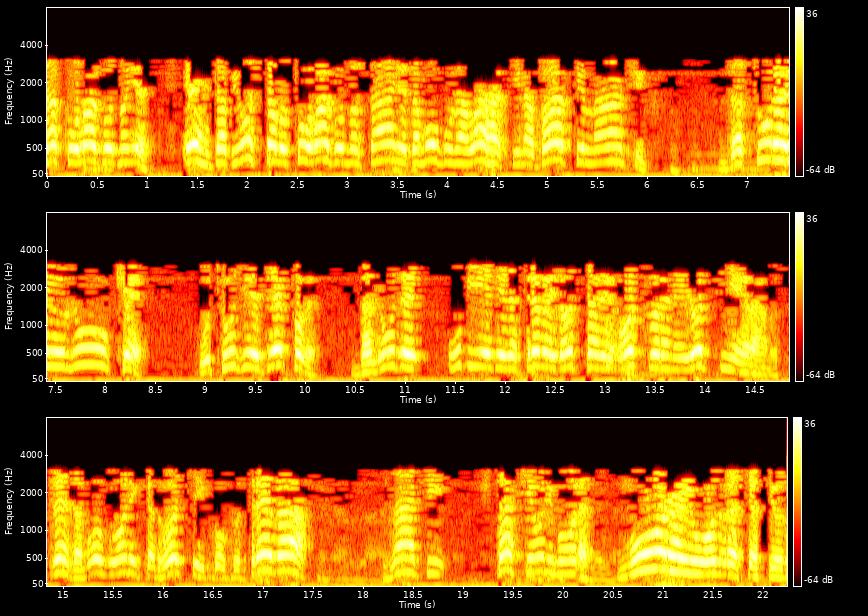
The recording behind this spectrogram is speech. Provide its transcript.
tako lagodno jest. Eh, da bi ostalo to lagodno stanje, da mogu nalahati na batil način, da turaju ruke u tuđe džepove, da ljude ubijede da trebaju da ostave otvorene i odsmjerano, sve da mogu oni kad hoće i koliko treba, znači šta će oni morati? Moraju odvraćati od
